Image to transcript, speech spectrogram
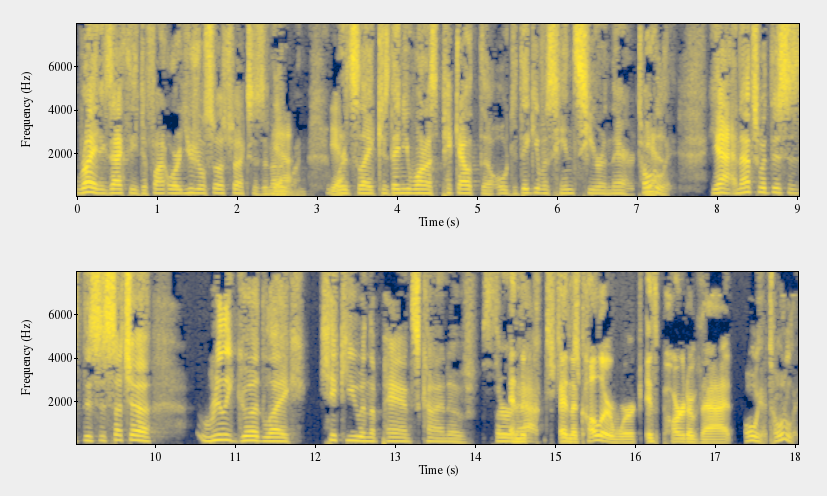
Right, exactly. Define or usual suspects is another Yeah. one Yeah. where it's like because then you want to pick out the oh did they give us hints here and there totally yeah. and that's what this is this is such a really good like kick you in the pants kind of third and the, act to and the color work is part of that oh yeah totally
